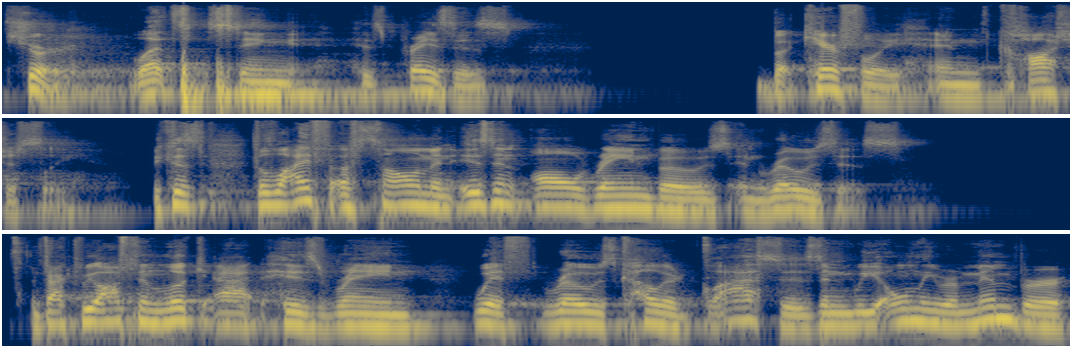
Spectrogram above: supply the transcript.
Sure, let's sing his praises, but carefully and cautiously, because the life of Solomon isn't all rainbows and roses. In fact, we often look at his reign with rose colored glasses and we only remember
